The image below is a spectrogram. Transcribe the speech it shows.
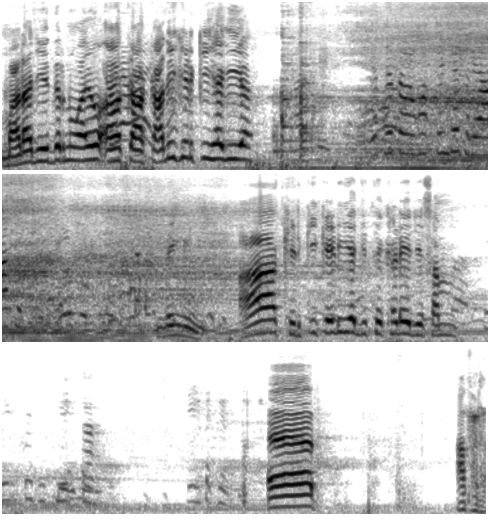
ਮਾੜਾ ਜੀ ਇਧਰ ਨੂੰ ਆਇਓ ਆ ਕਾ ਕਾਦੀ ਖਿੜਕੀ ਹੈਗੀ ਆ? ਇੱਥੇ ਤਾਂ ਉਹ ਕਹਿੰਦੇ ਦਰਿਆ ਤੇ ਨਹੀਂ ਨਹੀਂ ਆ ਖਿੜਕੀ ਕਿਹੜੀ ਆ ਜਿੱਥੇ ਖੜੇ ਜੇ ਸਮ ਆ ਫੜਾ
